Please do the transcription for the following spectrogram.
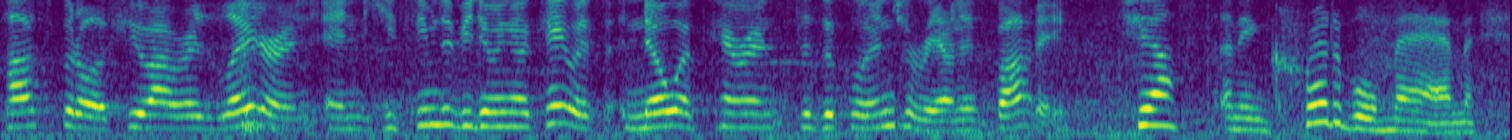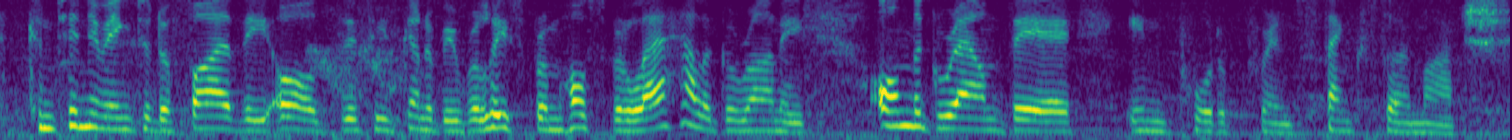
hospital a few hours later, and, and he seemed to be doing okay with no apparent physical injury on his body. Just an incredible man continuing to defy the odds if he's going to be released from hospital. Our Hala Gorani on the ground there in Port-au-Prince. Thanks so much.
